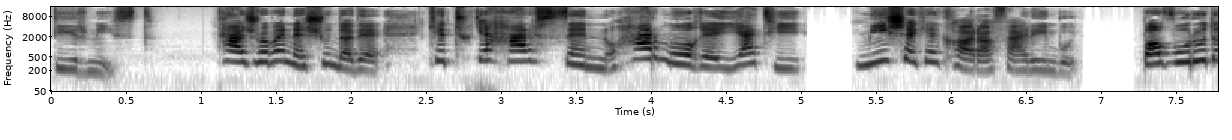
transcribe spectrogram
دیر نیست. تجربه نشون داده که توی هر سن و هر موقعیتی میشه که کارآفرین بود. با ورود و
